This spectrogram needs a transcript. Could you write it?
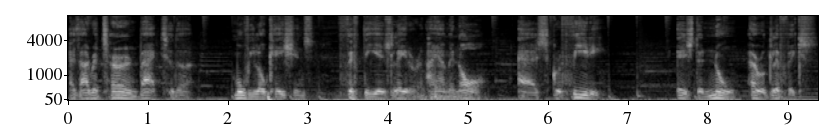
As I return back to the movie locations 50 years later, I am in awe as graffiti is the new hieroglyphics.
